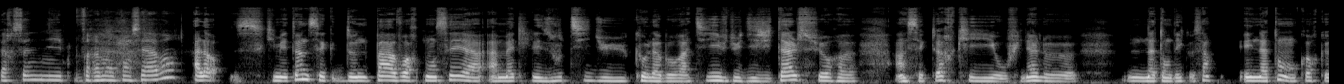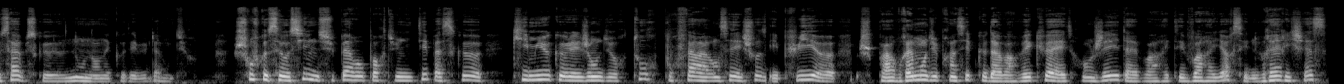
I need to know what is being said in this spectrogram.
personne n'y ait vraiment pensé avant? Alors, ce qui m'étonne, c'est de ne pas avoir pensé à, à, mettre les outils du collaboratif, du digital sur euh, un secteur qui, au final, euh, n'attendait que ça et n'attend encore que ça, puisque nous, on n'en est qu'au début de l'aventure je trouve que c'est aussi une super opportunité parce que qui mieux que les gens du retour pour faire avancer les choses. Et puis, euh, je pars vraiment du principe que d'avoir vécu à l'étranger, d'avoir été voir ailleurs, c'est une vraie richesse.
